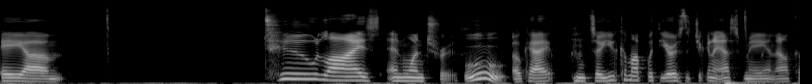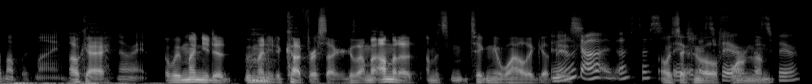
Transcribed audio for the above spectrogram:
a um two lies and one truth. Ooh. Okay. So you come up with yours that you're going to ask me, and I'll come up with mine. Okay. All right. We might need to we might need to cut for a second because I'm I'm gonna I'm it's taking me a while to get Yeah, these. okay, that's, that's Always fair. takes me a while to fair. form That's fair.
